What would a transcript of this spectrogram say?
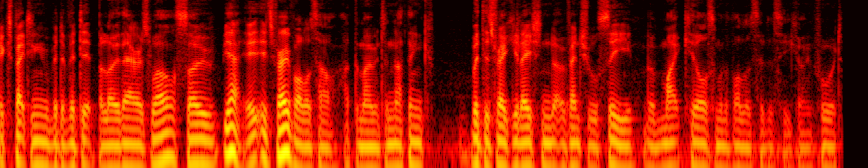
Expecting a bit of a dip below there as well. So yeah, it, it's very volatile at the moment, and I think with this regulation that eventually we'll see it might kill some of the volatility going forward.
